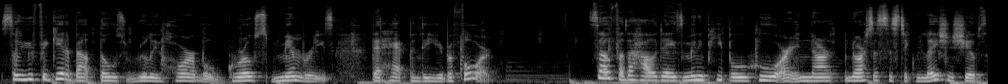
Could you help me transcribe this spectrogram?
So, you forget about those really horrible, gross memories that happened the year before. So, for the holidays, many people who are in nar- narcissistic relationships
